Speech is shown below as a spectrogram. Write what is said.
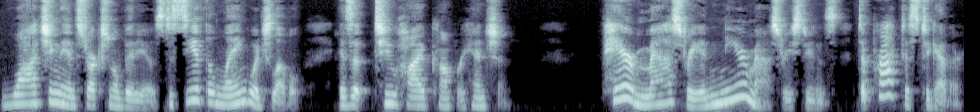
watching the instructional videos to see if the language level is at too high of comprehension. Pair mastery and near mastery students to practice together,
